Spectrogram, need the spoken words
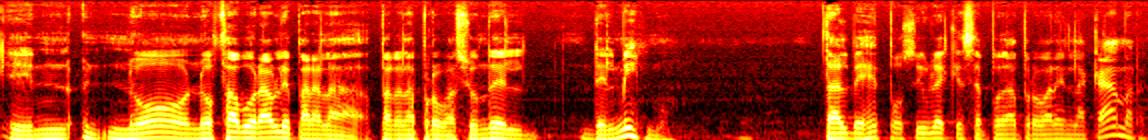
eh, no, no favorable para la, para la aprobación del, del mismo. Tal vez es posible que se pueda aprobar en la Cámara.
